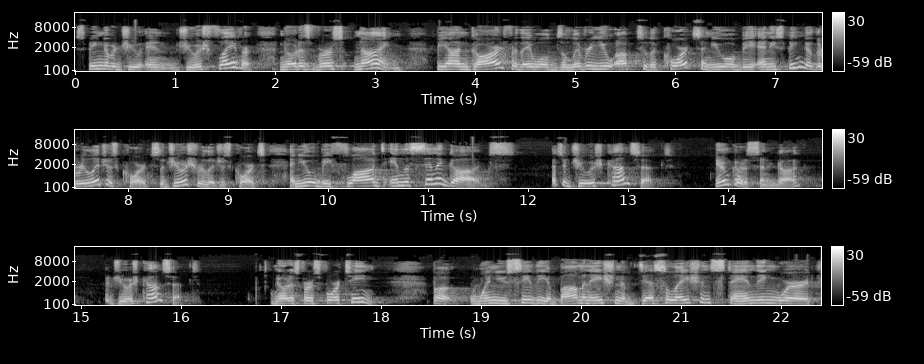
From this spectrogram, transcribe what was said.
Speaking of a Jew in Jewish flavor. Notice verse 9. Be on guard, for they will deliver you up to the courts, and you will be, and he's speaking of the religious courts, the Jewish religious courts, and you will be flogged in the synagogues. That's a Jewish concept. You don't go to synagogue. A Jewish concept. Notice verse 14. But when you see the abomination of desolation standing where it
